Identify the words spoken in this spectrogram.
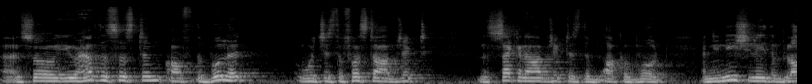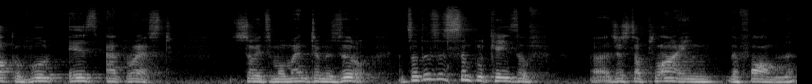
And so you have the system of the bullet, which is the first object, the second object is the block of wood. And initially the block of wood is at rest. So its momentum is zero. And so this is a simple case of uh, just applying the formula.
